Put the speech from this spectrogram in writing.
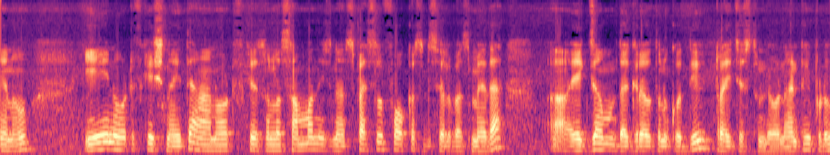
నేను ఏ నోటిఫికేషన్ అయితే ఆ నోటిఫికేషన్లో సంబంధించిన స్పెషల్ ఫోకస్డ్ సిలబస్ మీద ఎగ్జామ్ దగ్గర అవుతున్న కొద్దీ ట్రై చేస్తుండేవాడిని. అంటే ఇప్పుడు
